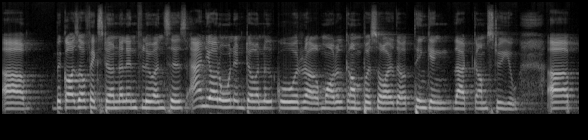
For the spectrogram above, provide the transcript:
Uh, because of external influences and your own internal core uh, moral compass or the thinking that comes to you uh,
